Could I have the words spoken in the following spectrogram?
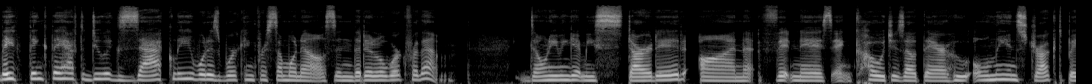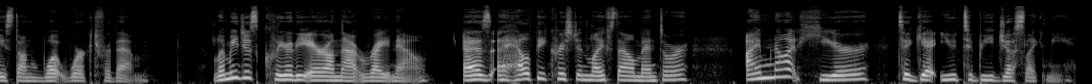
They think they have to do exactly what is working for someone else and that it'll work for them. Don't even get me started on fitness and coaches out there who only instruct based on what worked for them. Let me just clear the air on that right now. As a healthy Christian lifestyle mentor, I'm not here to get you to be just like me,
